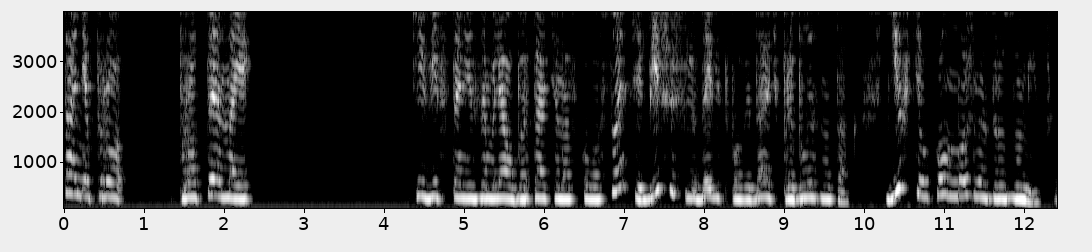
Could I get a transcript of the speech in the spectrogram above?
Питання про, про те, на якій відстані Земля обертається навколо Сонця, більшість людей відповідають приблизно так. Їх цілком можна зрозуміти.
